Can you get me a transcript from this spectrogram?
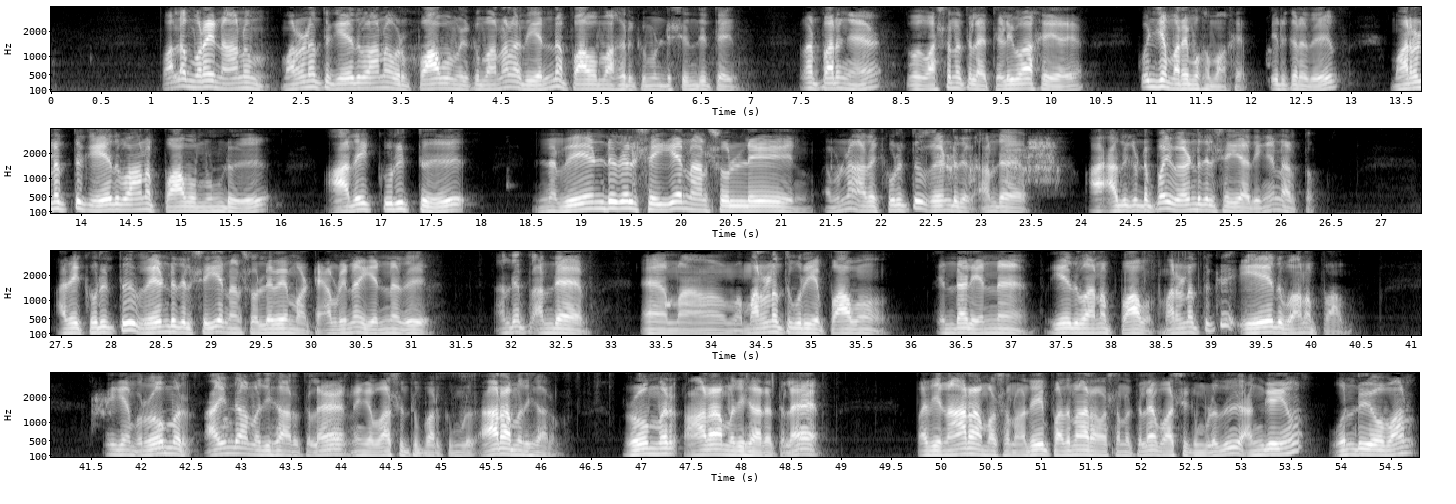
பல முறை நானும் மரணத்துக்கு ஏதுவான ஒரு பாவம் இருக்குமானால் அது என்ன பாவமாக இருக்கும் என்று சிந்தித்தேன். ஆனால் பாருங்கள் வசனத்தில் தெளிவாக கொஞ்சம் மறைமுகமாக இருக்கிறது. மரணத்துக்கு ஏதுவான பாவம் உண்டு. அதை குறித்து வேண்டுதல் செய்ய நான் சொல்லேன். அப்படின்னா அதை குறித்து வேண்டுதல். அந்த அதுக்கிட்ட போய் வேண்டுதல் செய்யாதீங்கன்னு அர்த்தம். அதை குறித்து வேண்டுதல் செய்ய நான் சொல்லவே மாட்டேன். அப்படின்னா என்னது? அந்த அந்த மரணத்துக்குரிய பாவம் என்றால் என்ன? ஏதுவான பாவம். மரணத்துக்கு ஏதுவான பாவம். நீங்கள் ரோமர் ஐந்தாம் அதிகாரத்தில் நீங்கள் வாசித்து பார்க்கும்பொழுது ஆறாம் அதிகாரம். ரோமர் ஆறாம் அதிகாரத்தில் பதினாறாம் வசனம் அதே பதினாறாம் வசனத்தில் வாசிக்கும் பொழுது அங்கேயும் ஒன்று யோவான்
